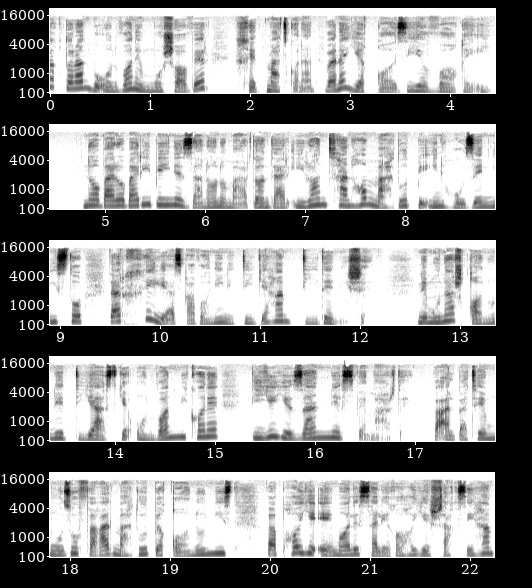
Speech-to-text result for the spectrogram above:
حق دارن به عنوان مشاور خدمت کنند و نه یک قاضی واقعی نابرابری بین زنان و مردان در ایران تنها محدود به این حوزه نیست و در خیلی از قوانین دیگه هم دیده میشه. نمونهش قانون دیه است که عنوان می‌کنه دیه زن نصف مرده. و البته موضوع فقط محدود به قانون نیست و پای اعمال سلیقه های شخصی هم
